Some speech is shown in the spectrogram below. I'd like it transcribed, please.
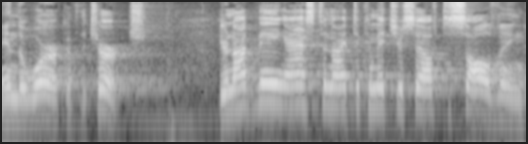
in the work of the church. You're not being asked tonight to commit yourself to solving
